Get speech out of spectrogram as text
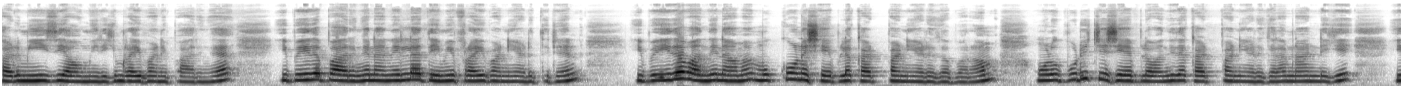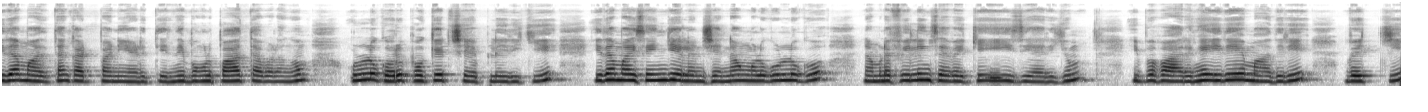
கடும் ஈஸியாகவும் இருக்கும். ஃப்ரை பண்ணி பாருங்கள் இப்போ இதை பாருங்கள் நான் எல்லாத்தையுமே ஃப்ரை பண்ணி எடுத்துட்டேன். இப்போ இதை வந்து நாம் முக்கோண ஷேப்பில் கட் பண்ணி எடுக்க போகிறோம் உங்களுக்கு பிடிச்ச ஷேப்பில் வந்து இதை கட் பண்ணி எடுக்கலாம். நான் இன்றைக்கி இதை மாதிரி தான் கட் பண்ணி எடுத்திருந்தேன். இப்போ உங்களுக்கு பார்த்த வழங்கும் உள்ளுக்கு ஒரு பொக்கெட் ஷேப்பில் இருக்கி. இதை மாதிரி செஞ்சு இல்லைன்னு சொன்னால் உங்களுக்கு உள்ளுக்கும் நம்மளோட ஃபீலிங்ஸை வைக்க ஈஸியாக இருக்கும். இப்போ பாருங்கள் இதே மாதிரி வச்சு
